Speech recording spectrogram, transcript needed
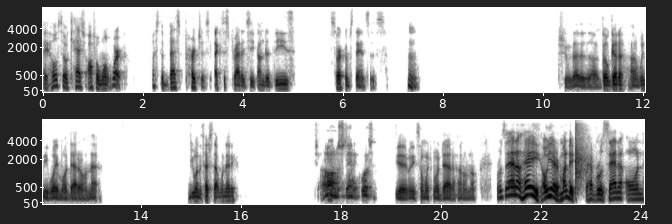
A wholesale cash offer won't work. What's the best purchase exit strategy under these circumstances? Hmm. Shoot, that is a go getter. Uh, we need way more data on that. You want to touch that one, Eddie? I don't understand the question. Yeah, we need so much more data. I don't know. Rosanna, hey. Oh, yeah, Monday. We have Rosanna on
